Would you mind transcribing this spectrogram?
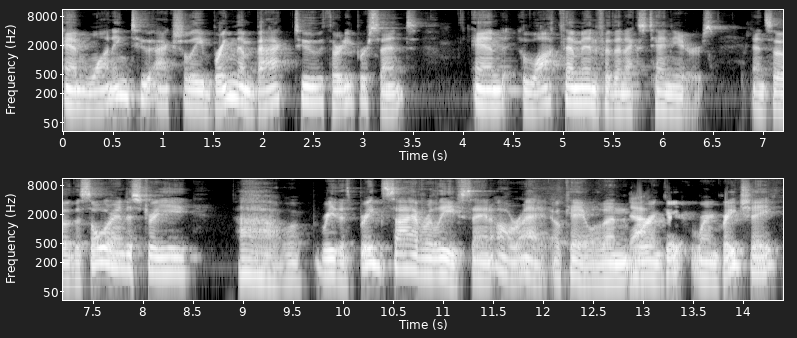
and wanting to actually bring them back to thirty percent and lock them in for the next ten years. And so the solar industry ah, we'll breathe this big sigh of relief, saying, "All right, okay, well then yeah. we're in great we're in great shape.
